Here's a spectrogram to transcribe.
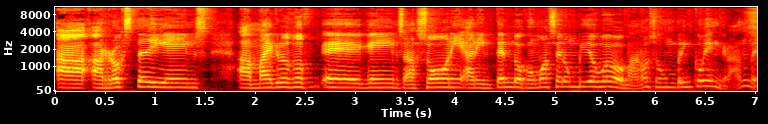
a, Rocksteady Games, a Microsoft eh, Games, a Sony, a Nintendo cómo hacer un videojuego, mano, eso es un brinco bien grande.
